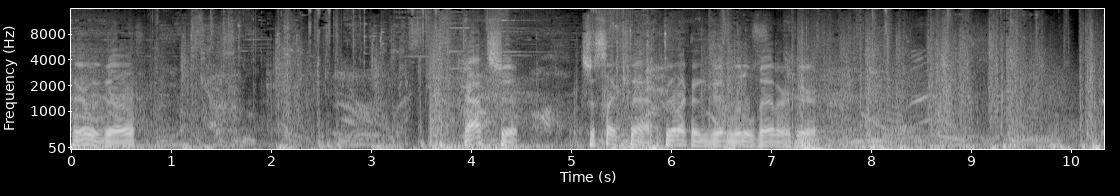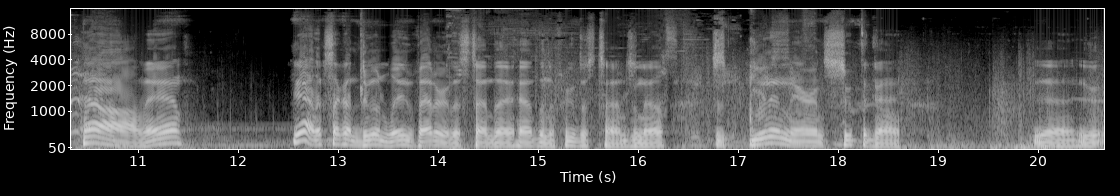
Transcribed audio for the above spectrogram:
There we go. Gotcha. Just like that. I feel like I'm getting a little better here. Oh, man. Yeah, looks like I'm doing way better this time than I had than the previous times, you know? Just get in there and shoot the guy. Yeah, the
